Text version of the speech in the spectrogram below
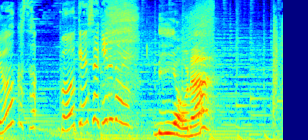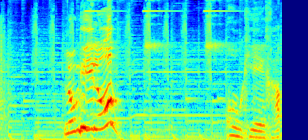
ようこそ冒険者ギルドへ เดี๋ยวนะ ลุงทีลุง โอเคครับ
